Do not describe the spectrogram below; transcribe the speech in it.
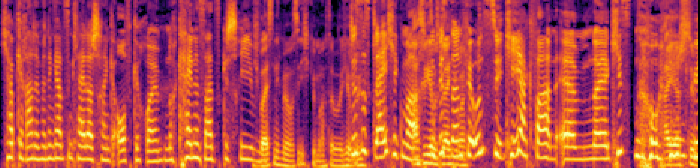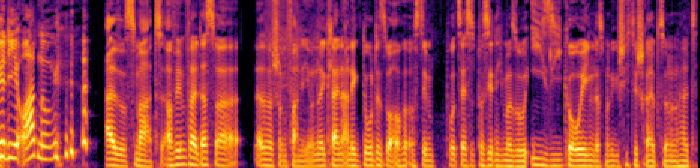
ich habe gerade meinen ganzen Kleiderschrank aufgeräumt, noch keinen Satz geschrieben. Ich weiß nicht mehr, was ich gemacht habe. Ich du hast das gleiche gemacht. Ach so, du bist dann gemacht. für uns zu Ikea gefahren, ähm, neue Kisten holen Ah, ja, für die Ordnung. Also smart. Auf jeden Fall, das war, das war schon funny. Und eine kleine Anekdote so auch aus dem Prozess. Es passiert nicht immer so easy going, dass man eine Geschichte schreibt, sondern halt,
